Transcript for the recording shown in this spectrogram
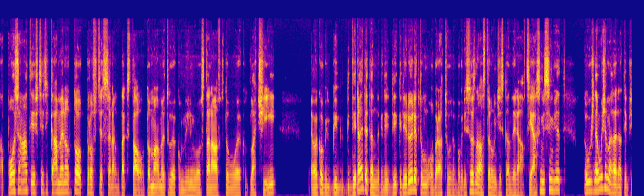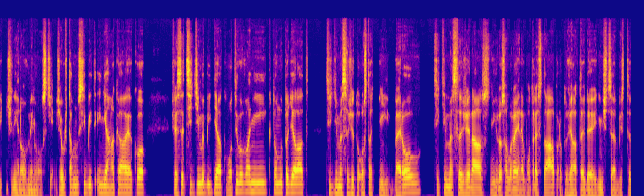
a pořád ještě říkáme, no to prostě se nám tak stalo, to máme tu jako minulost a nás k tomu jako tlačí. Jo, jako kdy, kdy, najde ten, kdy, kdy dojde k tomu obratu, nebo kdy se z nás stanou ti skandinávci? Já si myslím, že to už nemůžeme hledat ty příčiny jenom v minulosti, že už tam musí být i nějaká jako, že se cítíme být nějak motivovaní k tomu to dělat, cítíme se, že to ostatní berou, cítíme se, že nás nikdo samozřejmě nepotrestá, protože na té D1 byste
